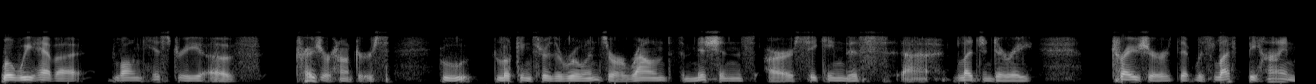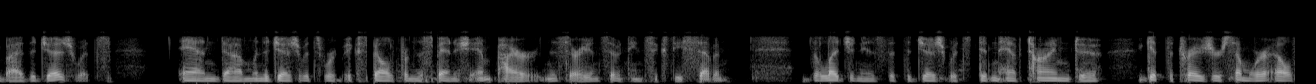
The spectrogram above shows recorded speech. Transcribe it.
Well, we have a long history of treasure hunters who looking through the ruins or around the missions are seeking this uh, legendary treasure that was left behind by the Jesuits. And um, when the Jesuits were expelled from the Spanish Empire in this area in 1767, the legend is that the Jesuits didn't have time to get the treasure somewhere else,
